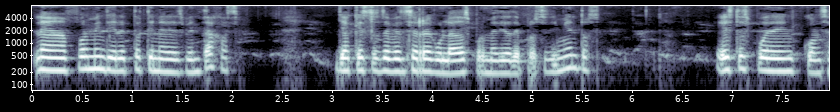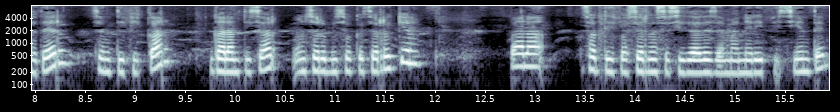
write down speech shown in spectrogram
La forma indirecta tiene desventajas, ya que estos deben ser regulados por medio de procedimientos. Estos pueden conceder, cientificar, garantizar un servicio que se requiere para satisfacer necesidades de manera eficiente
